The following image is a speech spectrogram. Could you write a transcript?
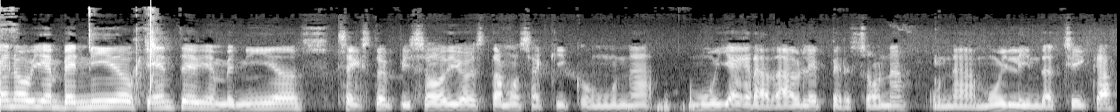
Bueno, bienvenido gente, bienvenidos. Sexto episodio, estamos aquí con una muy agradable persona, una muy linda chica,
